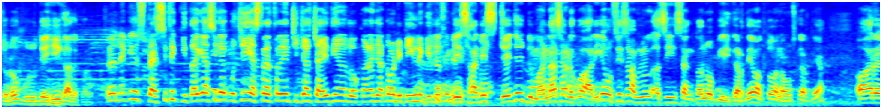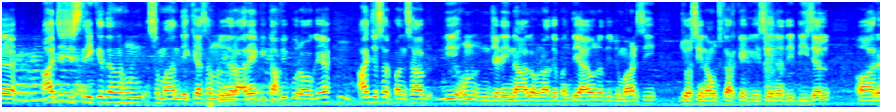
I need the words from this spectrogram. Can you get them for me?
ਜੁੜੋ ਗੁਰੂ ਦੇ ਹੀ ਗੱਲ ਕਰੋ। ਲੇਕਿਨ ਸਪੈਸੀਫਿਕ ਕੀਤਾ ਗਿਆ ਸੀਗਾ ਕੁਝ ਹੀ ਇਸ ਤਰ੍ਹਾਂ ਇਸ ਤਰ੍ਹਾਂ ਦੀਆਂ ਚੀਜ਼ਾਂ ਚਾਹੀਦੀਆਂ ਨੇ ਲੋਕਾਂ ਨੇ ਜਾਂ ਤੁਹਾਡੀ ਟੀਮ ਨੇ ਕੀਤਾ ਸੀਗਾ? ਜੀ ਸਾਡੀ ਜੋ ਜੋ ਡਿਮਾਂਡਾਂ ਸਾਡੇ ਕੋਲ ਆ ਰਹੀਆਂ ਉਸ ਹਿਸਾਬ ਨਾਲ ਅਸੀਂ ਸੰਗਤਾਂ ਨੂੰ ਅਪੀਲ ਕਰਦੇ ਹਾਂ ਉੱਥੋਂ ਅਨਾਉਂਸ ਕਰਦੇ ਹਾਂ। ਔਰ ਅੱਜ ਜਿਸ ਤਰੀਕੇ ਦਾ ਹੁਣ ਸਮਾਨ ਦੇਖਿਆ ਸਾਨੂੰ ਨਜ਼ਰ ਆ ਰਿਹਾ ਕਿ ਕਾਫੀ ਪੂਰਾ ਹੋ ਗਿਆ। ਅੱਜ ਸਰਪੰਚ ਸਾਹਿਬ ਦੀ ਹੁਣ ਜਿਹੜੇ ਨਾਲ ਉਹਨਾਂ ਦੇ ਬੰਦੇ ਆਏ ਉਹਨਾਂ ਦੀ ਡਿਮਾਂਡ ਸੀ। ਜੋ ਅਸੀਂ ਅਨਾਉਂਸ ਕਰਕੇ ਗਏ ਸੀ ਇਹਨਾਂ ਦੀ ਡੀਜ਼ਲ ਔਰ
